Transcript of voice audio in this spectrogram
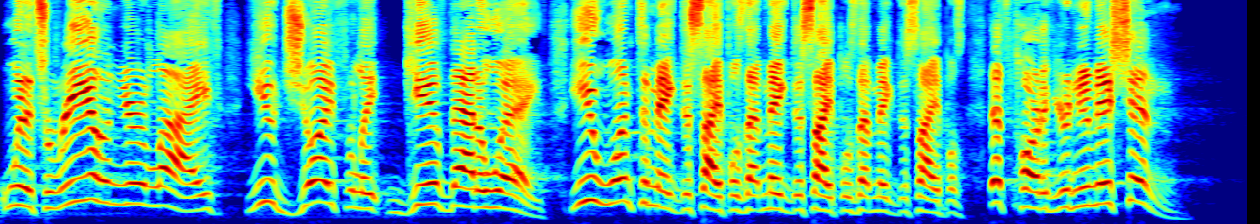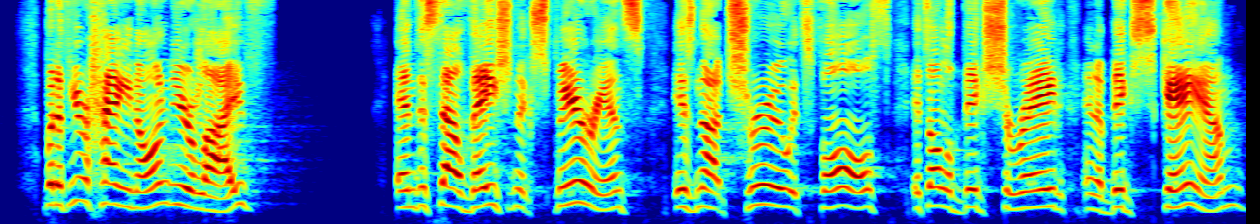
When it's real in your life, you joyfully give that away. You want to make disciples that make disciples that make disciples. That's part of your new mission. But if you're hanging on to your life and the salvation experience is not true, it's false, it's all a big charade and a big scam,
